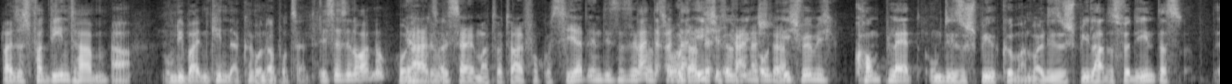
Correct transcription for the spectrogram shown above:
weil sie es verdient haben, Ja. um die beiden Kinder kümmern. 100 Prozent. Ist das in Ordnung? Ja, du bist ja immer total fokussiert in diesen da- Situationen. da- da wird ich, dich keiner und ich will mich komplett um dieses Spiel kümmern, weil dieses Spiel hat es verdient. Das äh,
